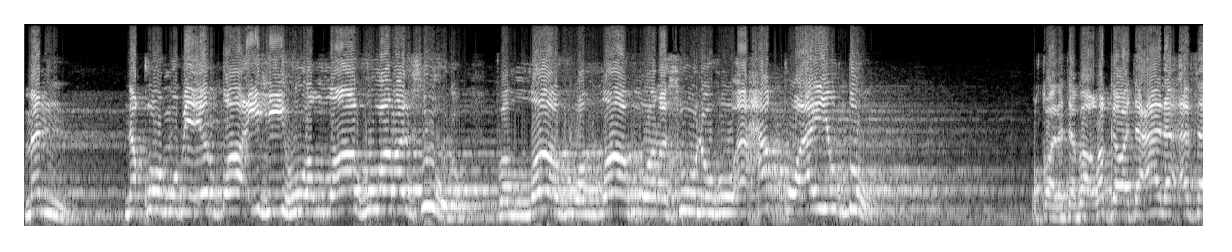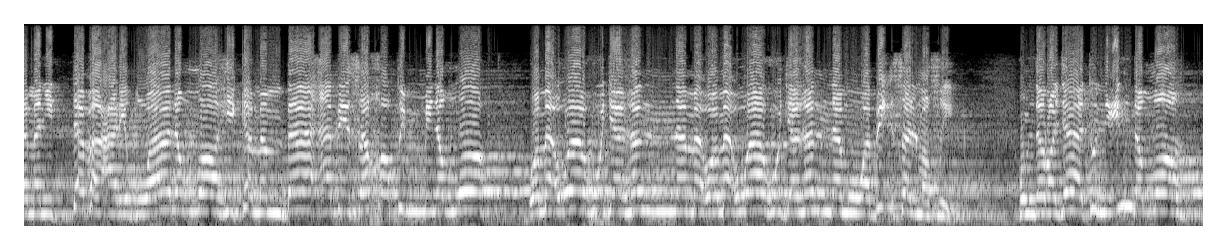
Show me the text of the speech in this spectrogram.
من نقوم بإرضائه هو الله ورسوله. فالله والله ورسوله أحق أن يرضوه. وقال تبارك وتعالى أفمن اتبع رضوان الله كمن باء بسخط من الله ومأواه جهنم ومأواه جهنم وبئس المصير. هم درجات عند الله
